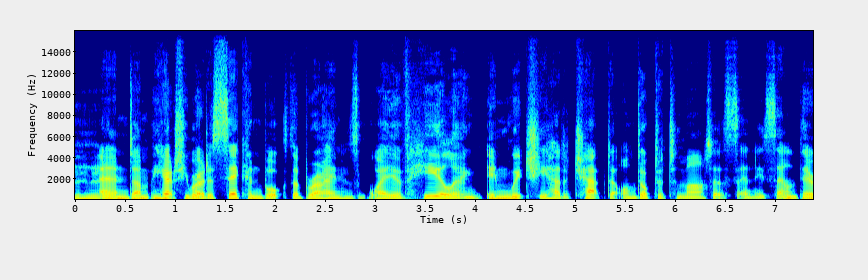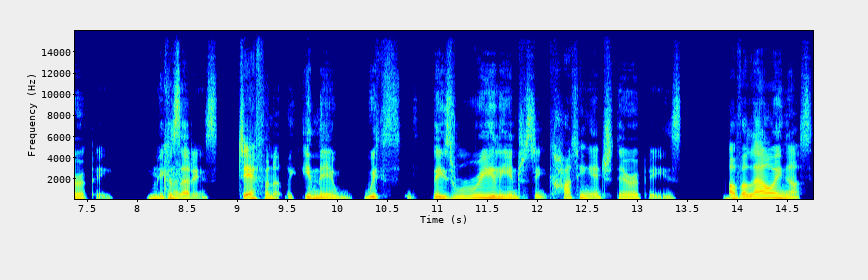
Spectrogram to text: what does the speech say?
Mm-hmm. And um, he actually wrote a second book, The Brain's Way of Healing, in which he had a chapter on Dr. Tomatis and his sound mm-hmm. therapy, okay. because that is definitely in there with these really interesting cutting edge therapies mm-hmm. of allowing us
